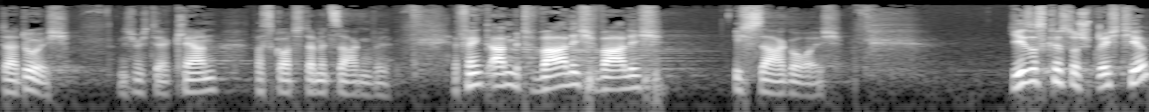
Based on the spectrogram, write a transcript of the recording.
da durch. Und ich möchte erklären, was Gott damit sagen will. Er fängt an mit wahrlich, wahrlich, ich sage euch. Jesus Christus spricht hier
